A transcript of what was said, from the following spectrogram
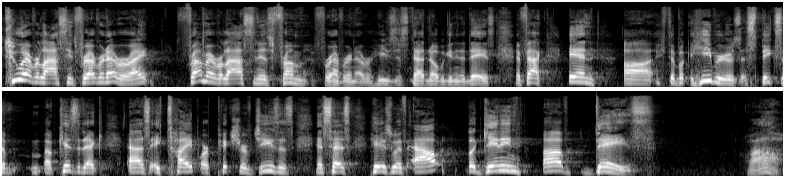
To everlasting, forever and ever, right? From everlasting is from forever and ever. He's just had no beginning of days. In fact, in uh, the book of Hebrews, it speaks of Melchizedek as a type or picture of Jesus. It says he is without beginning of days. Wow.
